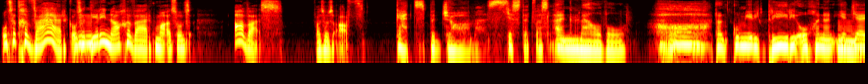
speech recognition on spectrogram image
Ons het gewerk. Ons het deur die nag gewerk, maar as ons af was, was ons af. Cats pajamas Jesus, dit was lekker. in Melville. Oh, dan kom jy die 3 uur die oggend dan eet jy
